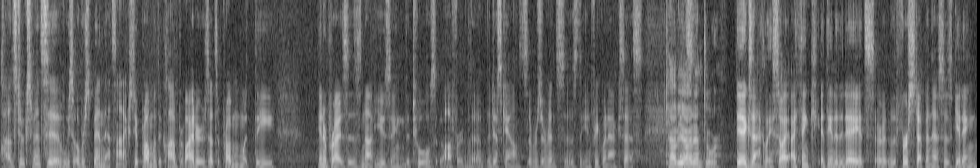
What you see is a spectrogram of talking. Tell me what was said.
cloud's too expensive, we overspend. That's not actually a problem with the cloud providers, that's a problem with the enterprises not using the tools offered, the, the discounts, the reserved instances, the infrequent access. Caveat emptor. Exactly. So I, I, think at the end of the day, it's or the first step in this is getting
